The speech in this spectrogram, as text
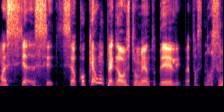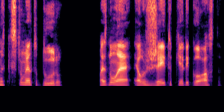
Mas se, se, se qualquer um pegar o instrumento dele, vai falar assim, nossa, mas que instrumento duro. Mas não é, é o jeito que ele gosta.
